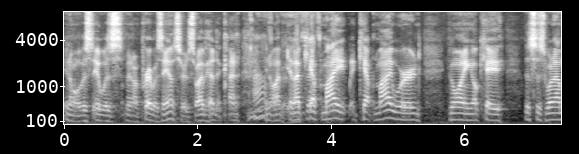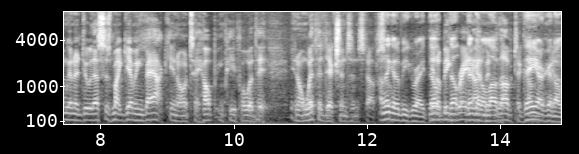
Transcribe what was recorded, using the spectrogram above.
You know, it was it was you know prayer was answered. So I've had to kind of Oh, you know, I've, and I've kept my kept my word going. Okay, this is what I'm going to do. This is my giving back. You know, to helping people with the you know with addictions and stuff. I think it'll be great. They'll, it'll be great. They're going to would love, to. They are going to yeah,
